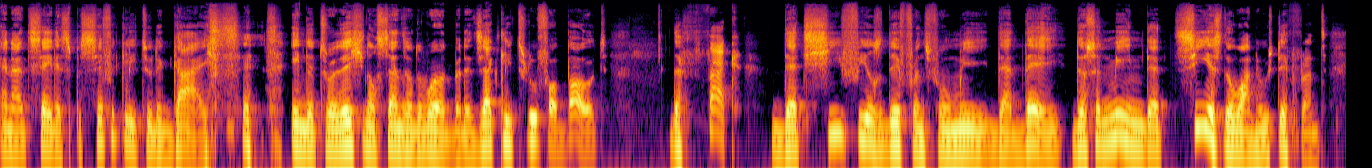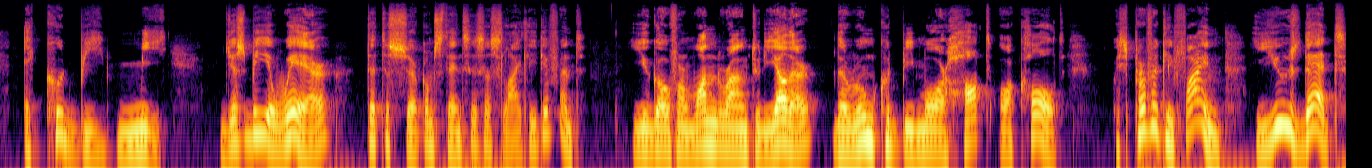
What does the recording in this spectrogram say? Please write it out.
and I'd say this specifically to the guys in the traditional sense of the word, but it's actually true for both. The fact that she feels different from me that day doesn't mean that she is the one who's different. It could be me. Just be aware that the circumstances are slightly different. You go from one round to the other, the room could be more hot or cold. It's perfectly fine. Use that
